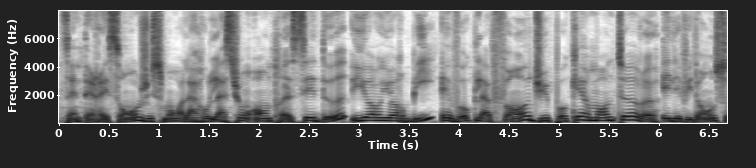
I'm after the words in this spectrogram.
S'intéressant justement à la relation entre ces deux, Yor Yorbi évoque la fin du poker menteur et l'évidence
